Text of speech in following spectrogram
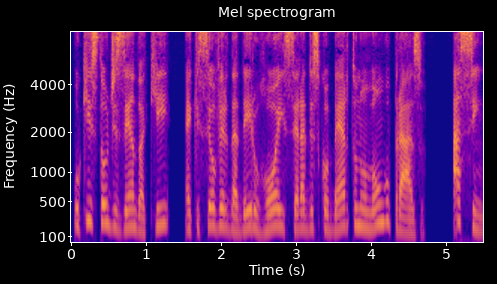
O que estou dizendo aqui é que seu verdadeiro ROI será descoberto no longo prazo. Assim,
